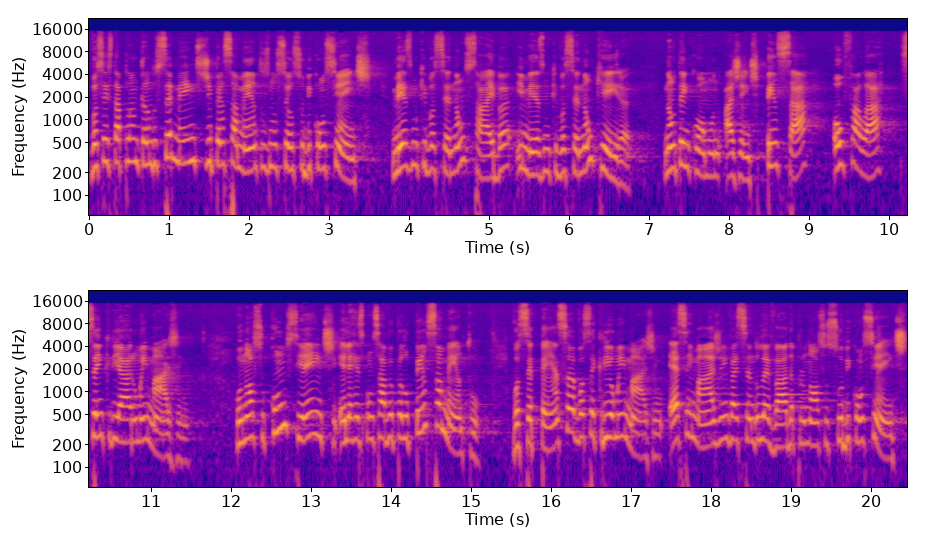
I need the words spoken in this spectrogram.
você está plantando sementes de pensamentos no seu subconsciente, mesmo que você não saiba e mesmo que você não queira. Não tem como a gente pensar ou falar sem criar uma imagem. O nosso consciente, ele é responsável pelo pensamento, Você pensa, você cria uma imagem. Essa imagem vai sendo levada para o nosso subconsciente.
